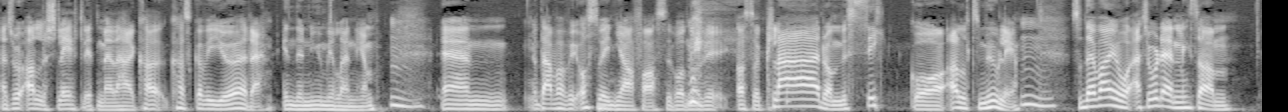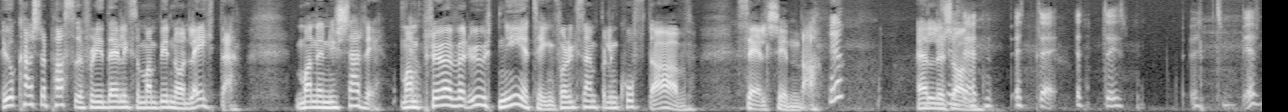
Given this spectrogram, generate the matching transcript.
Jeg tror alle slet litt med det her. Hva, hva skal vi gjøre in the new millennium? Em, der var vi også i en ja-fase, både når vi, altså klær og musikk og alt mulig. Så det var jo, jeg tror det er en liksom Jo, kanskje det passer, fordi det er liksom, man begynner å lete. Man er nysgjerrig. Man prøver ut nye ting, eksempel en kofte av selskinn, da. Ja. Eller sånn. et, et, et, et,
